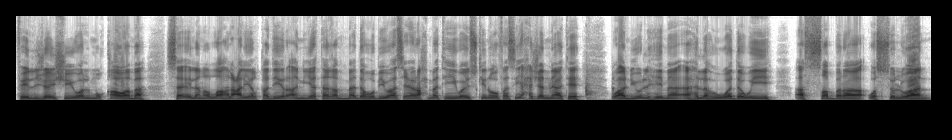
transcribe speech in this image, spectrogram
في الجيش والمقاومة. سائلا الله العلي القدير أن يتغمده بواسع رحمته ويسكنه فسيح جناته وأن يلهم أهله وذويه الصبر والسلوان.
